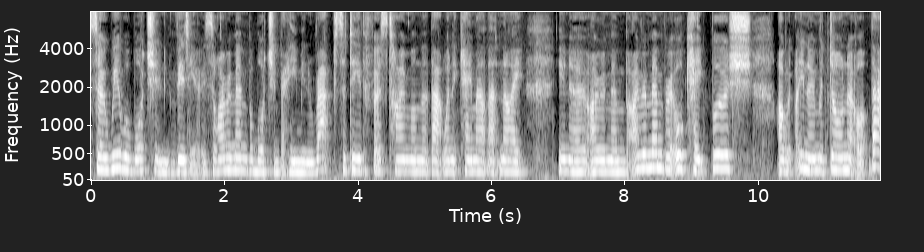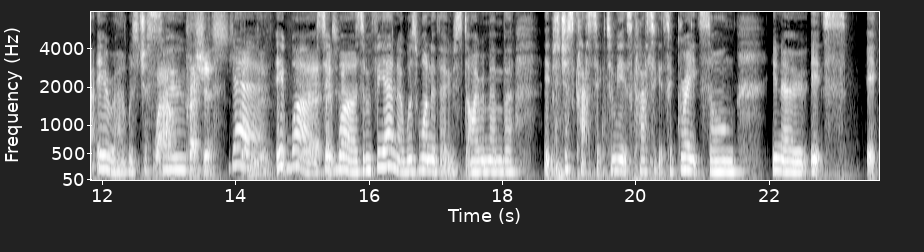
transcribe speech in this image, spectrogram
so we were watching videos so i remember watching bohemian rhapsody the first time on that, that when it came out that night you know i remember i remember it all kate bush I, you know madonna that era was just Wow, so precious. yeah, golden. it was. Yeah, it was. And Vienna was one of those. I remember it was just classic. To me, it's classic. It's a great song. You know, it's. It,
